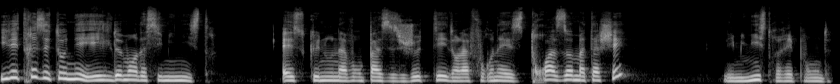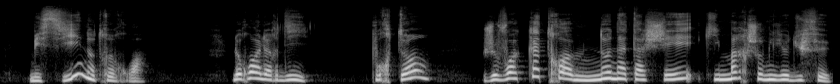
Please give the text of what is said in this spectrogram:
Il est très étonné et il demande à ses ministres Est-ce que nous n'avons pas jeté dans la fournaise trois hommes attachés? Les ministres répondent Mais si, notre roi. Le roi leur dit Pourtant, je vois quatre hommes non attachés qui marchent au milieu du feu.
